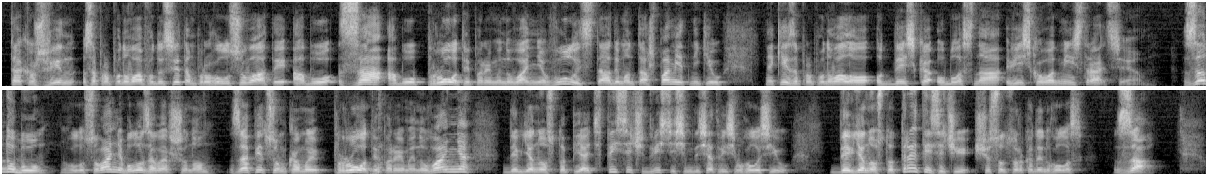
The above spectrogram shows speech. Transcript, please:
Також він запропонував одеситам проголосувати або за, або проти перейменування вулиць та демонтаж пам'ятників, які запропонувала Одеська обласна військова адміністрація. За добу голосування було завершено. За підсумками проти перейменування 95 тисяч 278 голосів, 93 тисячі 641 голос за.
